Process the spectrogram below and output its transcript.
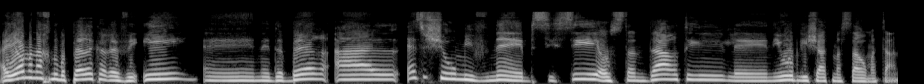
היום אנחנו בפרק הרביעי אה, נדבר על איזשהו מבנה בסיסי או סטנדרטי לניהול פגישת משא ומתן.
